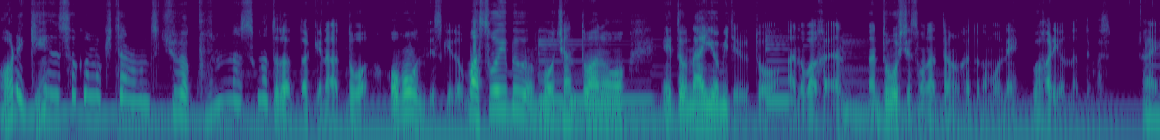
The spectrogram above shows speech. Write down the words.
あれ、原作の鬼太郎の土はこんな姿だったっけなとは思うんですけど、まあ、そういう部分もちゃんとあの、えっ、ー、と、内容を見てると、あのわかどうしてそうなったのかとかもね、わかるようになってます。はい。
